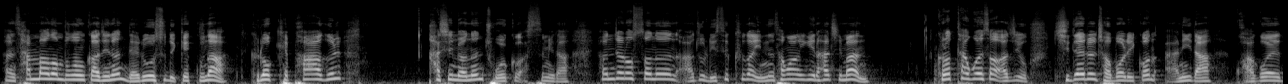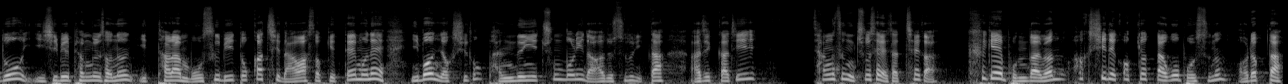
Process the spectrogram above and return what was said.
한 3만 원 부근까지는 내려올 수도 있겠구나. 그렇게 파악을 하시면은 좋을 것 같습니다. 현재로서는 아주 리스크가 있는 상황이긴 하지만 그렇다고 해서 아주 기대를 저버릴 건 아니다. 과거에도 20일 평균선은 이탈한 모습이 똑같이 나왔었기 때문에 이번 역시도 반등이 충분히 나와줄 수도 있다. 아직까지 상승 추세 자체가 크게 본다면 확실히 꺾였다고 볼 수는 어렵다.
